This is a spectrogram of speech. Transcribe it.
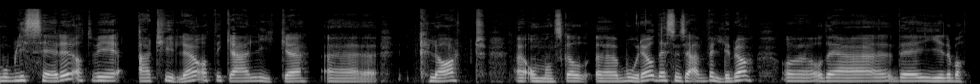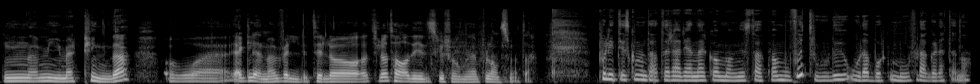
mobiliserer, at vi er tydelige, og at det ikke er like klart om man skal bore, og det syns jeg er veldig bra. Og det, det, gir debatten mye mer tyngde, og jeg gleder meg veldig til å, til å ta de diskusjonene på landsmøtet. Politisk kommentator her i NRK, Magnus Takvam. Hvorfor tror du Ola Borten Moe flagger dette nå?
